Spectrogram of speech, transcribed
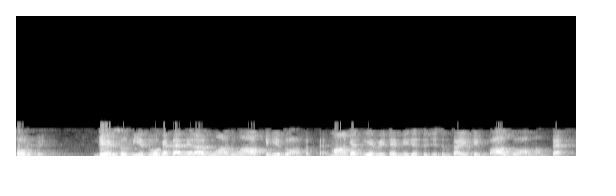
سو روپے۔ ڈیڑھ سو دیے تو وہ کہتا ہے میرا رواں رواں آپ کے لیے دعا کرتا ہے۔ ماں کہتی ہے بیٹے میرے تو جسم کا ایک ایک بال دعا مانگتا ہے۔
